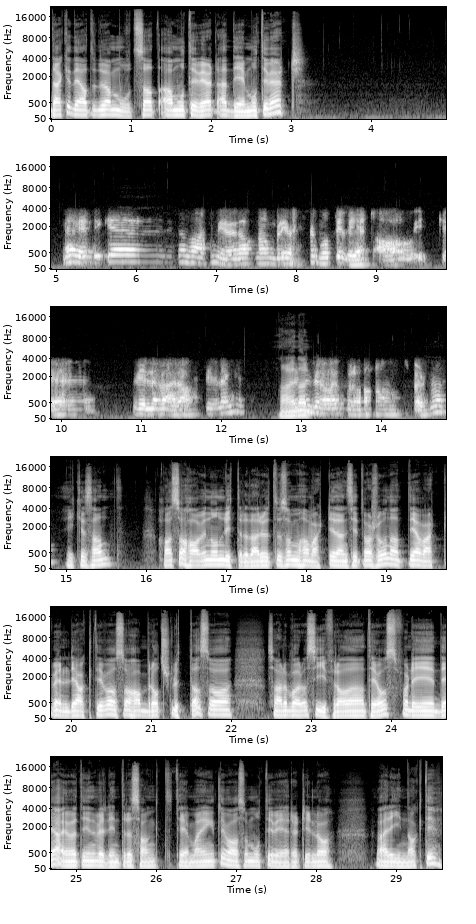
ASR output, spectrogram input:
det er ikke det at du er motsatt av motivert, er demotivert? Jeg vet ikke liksom, hva som gjør at man blir motivert av å ikke ville være aktiv lenger. Nei, Det er var et bra spørsmål. ikke sant. Ha, så har vi noen lyttere der ute som har vært i den situasjonen, at de har vært veldig aktive, og så har brått slutta, så, så er det bare å si fra til oss, fordi det er jo et veldig interessant tema, egentlig, hva som motiverer til å være inaktiv.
